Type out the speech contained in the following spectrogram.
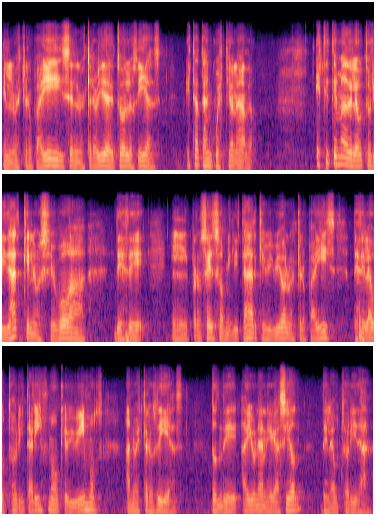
en nuestro país, en nuestra vida de todos los días, está tan cuestionado este tema de la autoridad que nos llevó a, desde el proceso militar que vivió nuestro país, desde el autoritarismo que vivimos a nuestros días, donde hay una negación de la autoridad.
